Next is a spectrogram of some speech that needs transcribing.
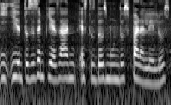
y entonces empiezan estos dos mundos paralelos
